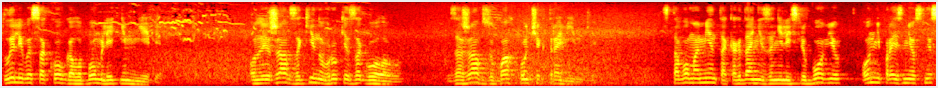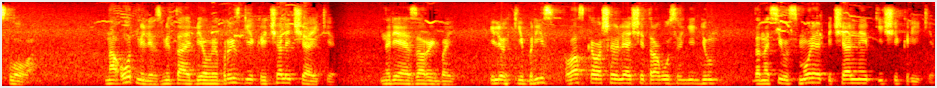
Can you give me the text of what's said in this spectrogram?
плыли высоко в голубом летнем небе. Он лежал, закинув руки за голову, зажав в зубах кончик травинки. С того момента, когда они занялись любовью, он не произнес ни слова. На отмеле, взметая белые брызги, кричали чайки – ныряя за рыбой, и легкий бриз, ласково шевелящий траву среди дюн, доносил с моря печальные птичьи крики.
